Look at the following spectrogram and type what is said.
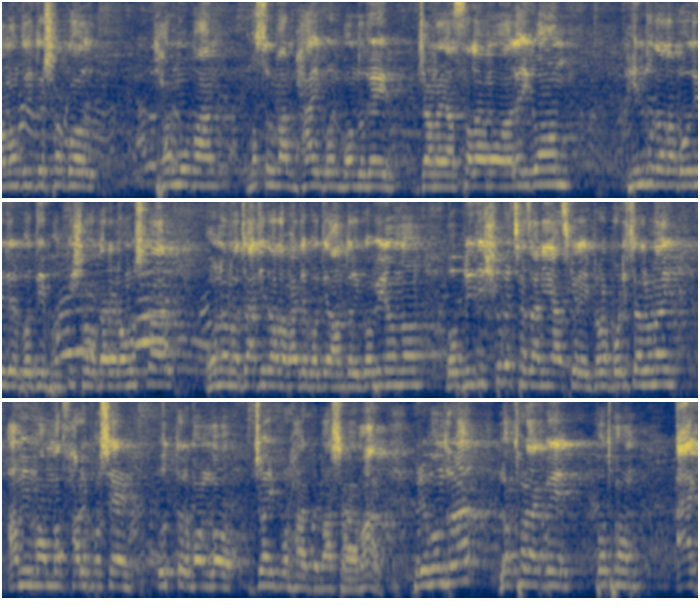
আমন্ত্রিত সকল ধর্মপান মুসলমান ভাই বোন বন্ধুদের জানাই আসসালামু আলাইকুম। হিন্দু দাদা বৌদিদের প্রতি ভক্তি সহকারে নমস্কার। অন্যান্য জাতি দাদা ভাইদের প্রতি আন্তরিক অভিনন্দন ও প্রীতি শুভেচ্ছা জানিয়ে আজকের এই ড্র পরিচালনায় আমি মোহাম্মদ ফারুক হোসেন, উত্তরবঙ্গ, জয়পুরহাট বাসা আমার। প্রিয় বন্ধুরা, লক্ষ্য রাখবেন, প্রথম এক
